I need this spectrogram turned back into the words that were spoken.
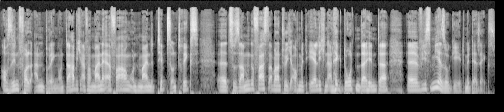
auch sinnvoll anbringen? Und da habe ich einfach meine Erfahrungen und meine Tipps und Tricks äh, zusammengefasst, aber natürlich auch mit ehrlichen Anekdoten dahinter, äh, wie es mir so geht mit der 6.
